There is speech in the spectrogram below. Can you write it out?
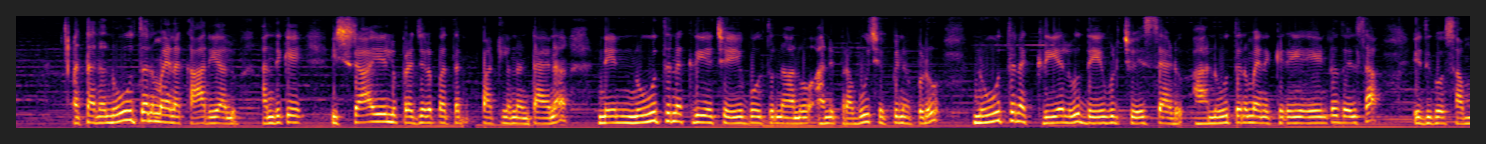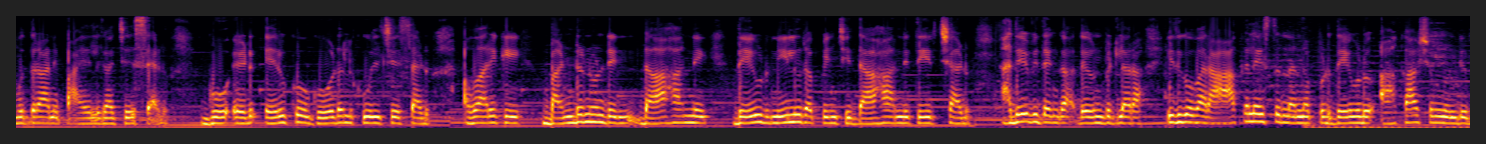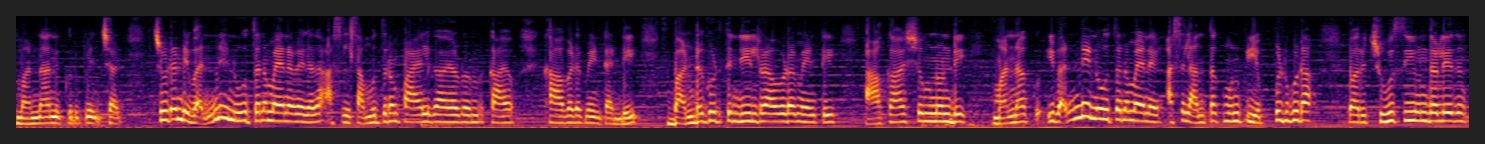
తన నూతనమైన కార్యాలు. అందుకే ఇస్రాయేలు ప్రజల పత పట్లనంట ఆయన నేను నూతన క్రియ చేయబోతున్నాను అని ప్రభు చెప్పినప్పుడు నూతన క్రియలు దేవుడు చేశాడు. ఆ నూతనమైన క్రియ ఏంటో తెలుసా? ఇదిగో సముద్రాన్ని పాయలుగా చేశాడు. గో ఎడు ఎరుకో గోడలు కూల్చేశాడు. వారికి బండ నుండి దాహాన్ని దేవుడు నీళ్ళు రప్పించి దాహాన్ని తీర్చాడు. అదేవిధంగా దేవుని బిడ్లరా ఇదిగో వారు ఆకలేస్తుంది అన్నప్పుడు దేవుడు ఆకాశం నుండి మన్నాన్ని కురిపించాడు. చూడండి ఇవన్నీ నూతనమైనవే కదా. అసలు సముద్రం పాయలు కావడం కా- కావడం ఏంటండి? బండ గుర్తు నీళ్ళు రావడం ఏంటి? ఆకాశం నుండి మనకు ఇవన్నీ నూతనమైనవి. అసలు అంతకు మునుపు ఎప్పుడు కూడా వారు చూసి ఉండలేదు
